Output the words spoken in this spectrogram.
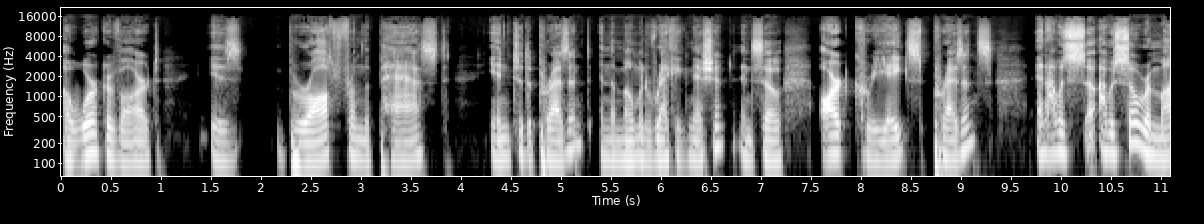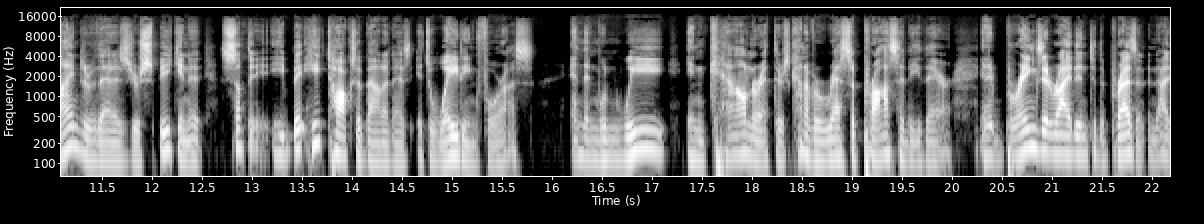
a work of art is brought from the past into the present in the moment of recognition. And so art creates presence. And I was so, I was so reminded of that as you're speaking. It something he he talks about it as it's waiting for us. And then when we encounter it, there's kind of a reciprocity there, and it brings it right into the present. And I,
